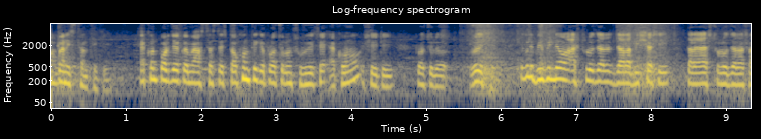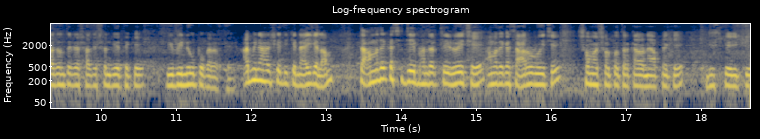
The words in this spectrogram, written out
আফগানিস্তান থেকে। এখন পর্যায়ক্রমে আস্তে আস্তে তখন থেকে প্রচলন শুরু হয়েছে, এখনও সেইটি প্রচলিত রয়েছে। এগুলি বিভিন্ন অ্যাস্ট্রোলজার যারা বিশ্বাসী, তারা অ্যাস্ট্রোলজাররা সাধারণত সাজেশন দিয়ে থেকে বিভিন্ন উপকারার্থে। আমি না হয় সেদিকে নাই গেলাম। তা আমাদের কাছে যে ভান্ডারটি রয়েছে, আমাদের কাছে আরও রয়েছে। সময় স্বল্পতার কারণে আপনাকে ডিসপ্লে একটু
